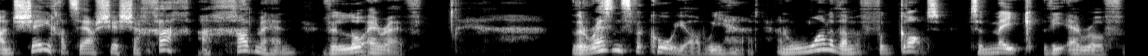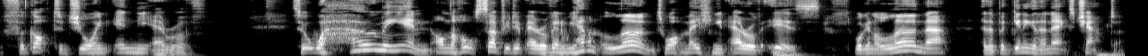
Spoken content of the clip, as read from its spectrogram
Anshei chatzer sheshachach achad mehen velo erev. The residents of a courtyard we had, and one of them forgot to make the eruv, forgot to join in the eruv. So we're homing in on the whole subject of eruvin. We haven't learned what making an eruv is. We're going to learn that at the beginning of the next chapter,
